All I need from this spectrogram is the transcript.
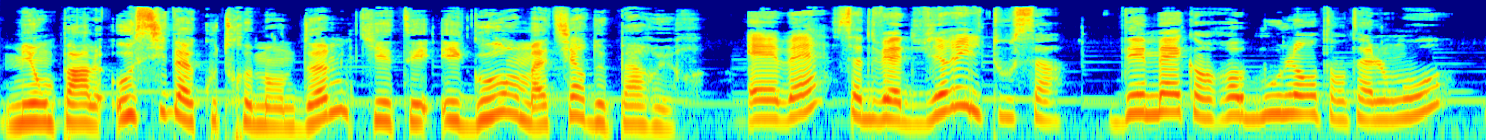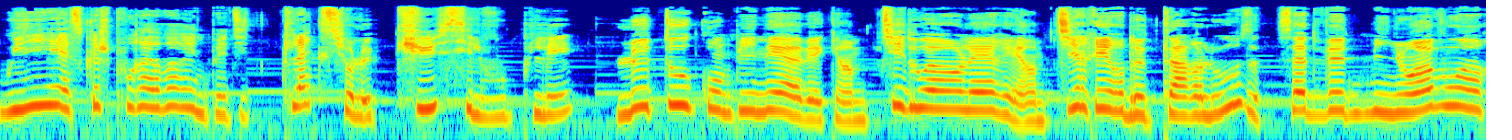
mais on parle aussi d'accoutrement d'hommes qui étaient égaux en matière de parure. Eh ben, ça devait être viril tout ça. Des mecs en robe moulante en talons hauts. Oui, est-ce que je pourrais avoir une petite claque sur le cul, s'il vous plaît? Le tout combiné avec un petit doigt en l'air et un petit rire de tarlouse, ça devait être mignon à voir.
